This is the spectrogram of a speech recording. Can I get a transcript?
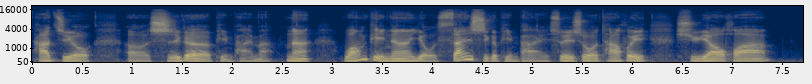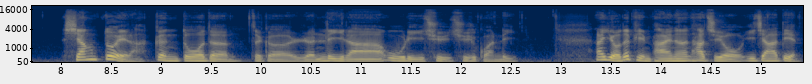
它只有呃十个品牌嘛，那王品呢有三十个品牌，所以说它会需要花相对啦更多的这个人力啦物力去去管理。那有的品牌呢，它只有一家店，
